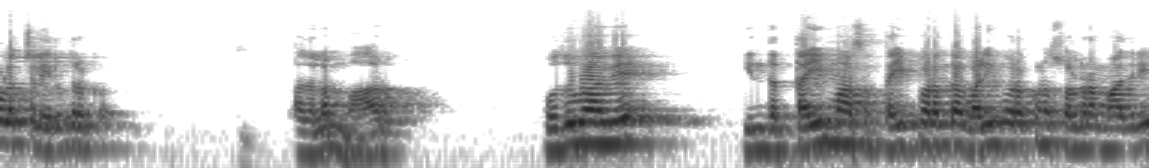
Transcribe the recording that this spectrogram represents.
உளைச்சல் இருந்திருக்கும். அதெல்லாம் மாறும். பொதுவாகவே இந்த தை மாதம் தை பிறந்த வழி பிறக்குன்னு சொல்கிற மாதிரி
